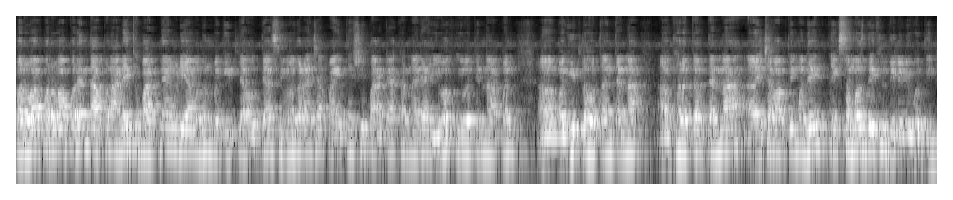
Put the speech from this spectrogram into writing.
परवा परवापर्यंत आपण अनेक बातम्या मीडियामधून बघितल्या होत्या. सिंहगडाच्या पायथ्याशी पार्ट्या करणाऱ्या युवक युवतींना आपण बघितलं होतं आणि त्यांना खर खरं तर त्यांना याच्या बाबतीमध्ये एक समज देखील दिलेली होती.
